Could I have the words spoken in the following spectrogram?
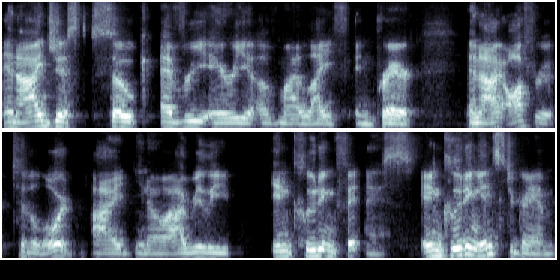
and I just soak every area of my life in prayer and I offer it to the Lord. I, you know, I really, including fitness, including Instagram,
